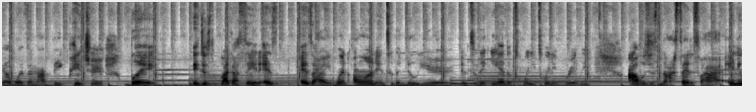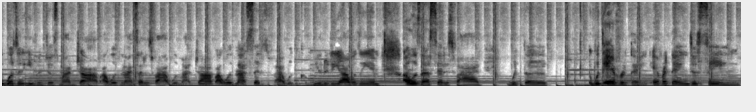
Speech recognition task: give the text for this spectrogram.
that wasn't my big picture, but it just like I said, as as I went on into the new year, into the end of 2020, really, I was just not satisfied. And it wasn't even just my job. I was not satisfied with my job. I was not satisfied with the community I was in. I was not satisfied with the with everything. Everything just seemed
